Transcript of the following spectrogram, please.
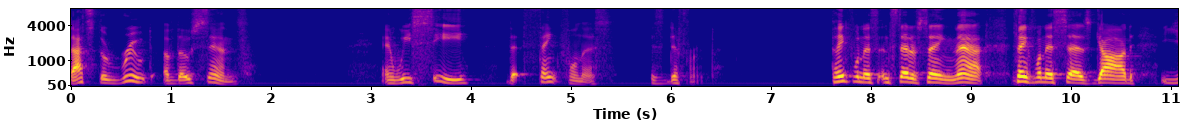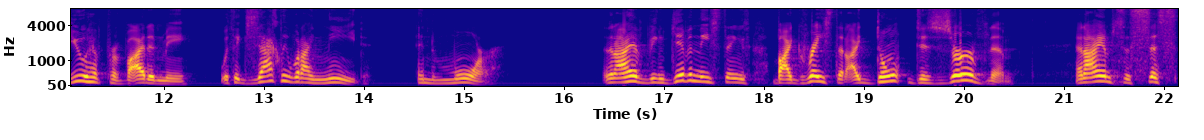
that's the root of those sins. And we see that thankfulness is different. Thankfulness, instead of saying that, thankfulness says, God, you have provided me with exactly what I need and more. And I have been given these things by grace that I don't deserve them. And I am, sus-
